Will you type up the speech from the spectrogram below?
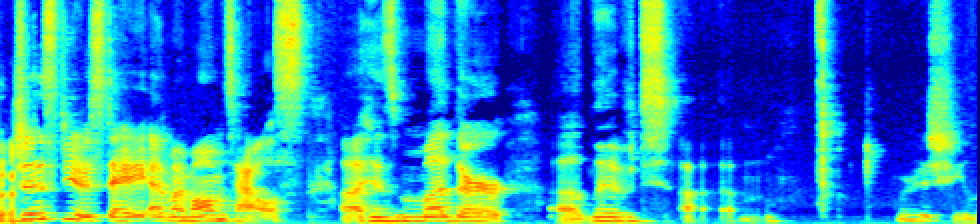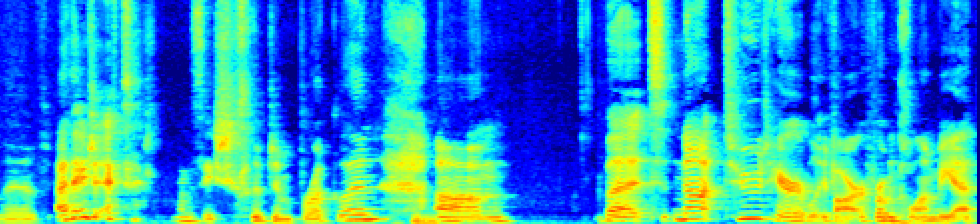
Just you know, stay at my mom's house." Uh, his mother uh, lived. Um, where does she live? I think she, I want to say she lived in Brooklyn. Mm-hmm. Um, but not too terribly far from Columbia.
